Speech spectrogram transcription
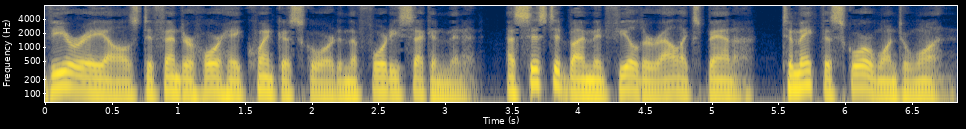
Villarreal's defender Jorge Cuenca scored in the 42nd minute, assisted by midfielder Alex Baena, to make the score 1 1.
